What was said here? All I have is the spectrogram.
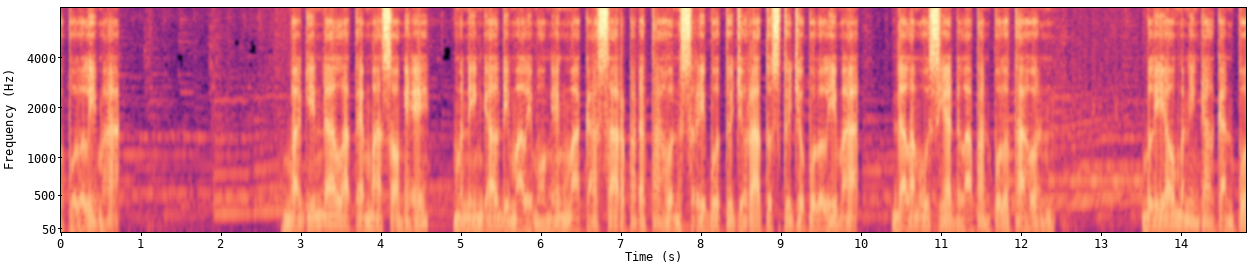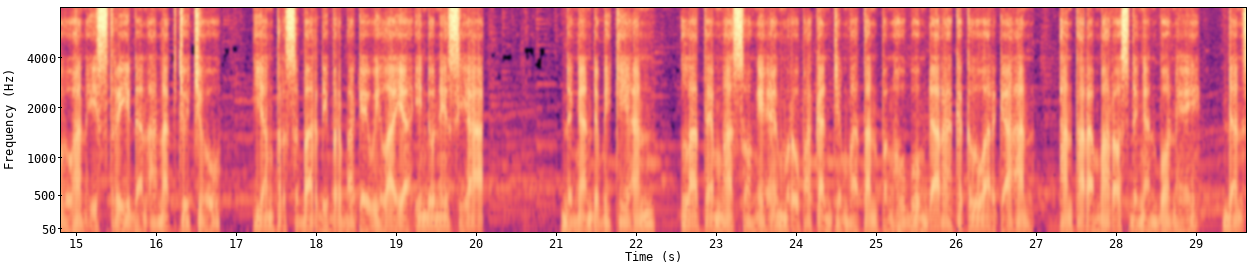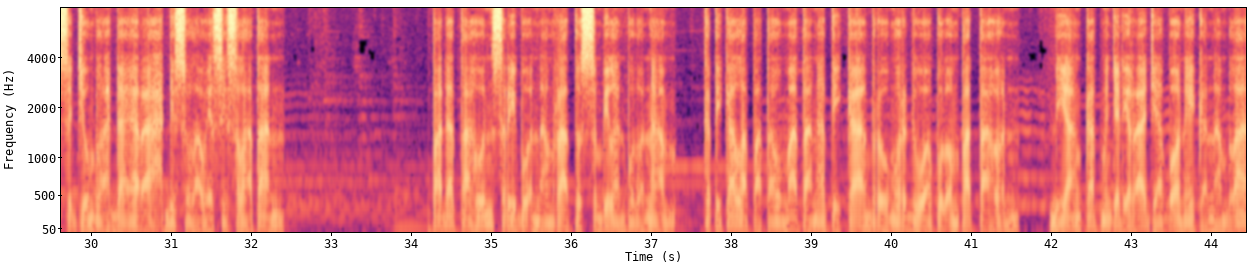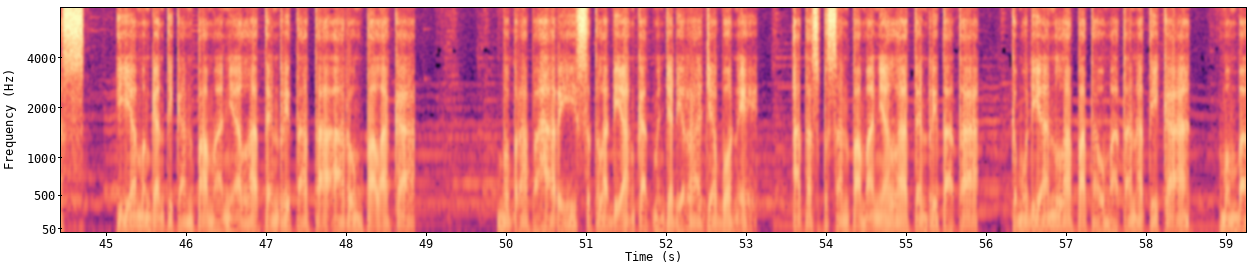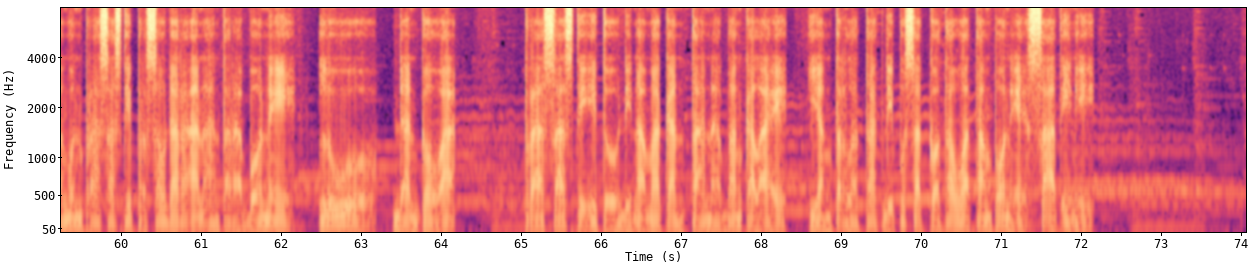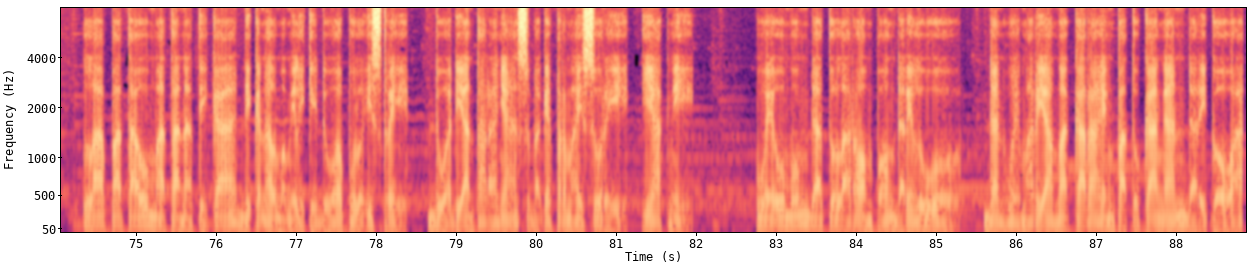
Baginda Latema Songe, meninggal di Malimongeng, Makassar pada tahun 1775, dalam usia 80 tahun. Beliau meninggalkan puluhan istri dan anak cucu, yang tersebar di berbagai wilayah Indonesia, dengan demikian, Latte Masonge merupakan jembatan penghubung darah kekeluargaan antara Maros dengan Bone dan sejumlah daerah di Sulawesi Selatan. Pada tahun 1696, ketika Lapatau Matanatika berumur 24 tahun, diangkat menjadi Raja Bone ke-16, ia menggantikan pamannya Laten Ritata Arung Palaka beberapa hari setelah diangkat menjadi Raja Bone. Atas pesan pamannya Laten Ritata, kemudian Lapatau Matanatika, membangun prasasti persaudaraan antara Bone, Luwu, dan Goa. Prasasti itu dinamakan Tanah Bangkalai, yang terletak di pusat kota Watampone saat ini. Lapatau Matanatika dikenal memiliki 20 istri, dua di antaranya sebagai permaisuri, yakni We Umung Datu Larompong dari Luwu, dan We Mariama Karaeng Patukangan dari Goa.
